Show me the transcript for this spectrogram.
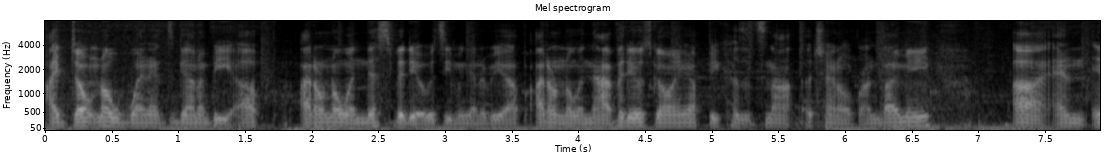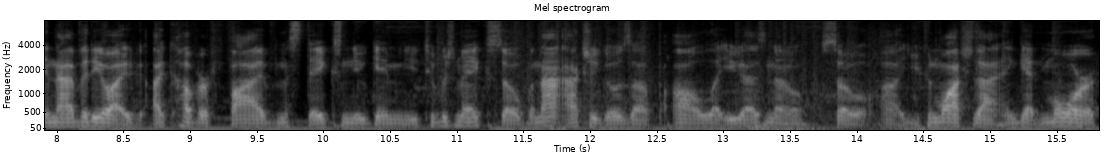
I don't know when it's gonna be up. I don't know when this video is even gonna be up. I don't know when that video is going up because it's not a channel run by me. Uh, and in that video I, I cover five mistakes new gaming YouTubers make so when that actually goes up I'll let you guys know so uh, you can watch that and get more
